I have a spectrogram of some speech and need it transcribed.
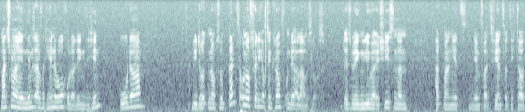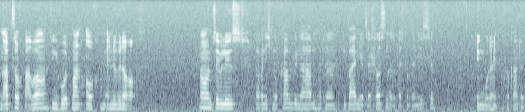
manchmal nehmen sie einfach die Hände hoch oder legen sich hin. Oder die drücken noch so ganz unauffällig auf den Knopf und der Alarm ist los. Deswegen lieber erschießen, dann hat man jetzt in dem Fall 24.000 Abzug, aber die holt man auch am Ende wieder raus. Noch ein Zivilist, Weil wir nicht genug Kabelbinder haben, hat er die beiden jetzt erschossen, also gleich kommt der nächste. irgendwo da hinten verkartet.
